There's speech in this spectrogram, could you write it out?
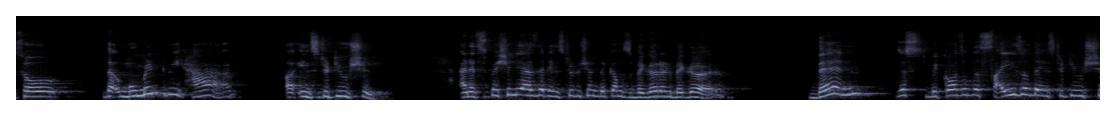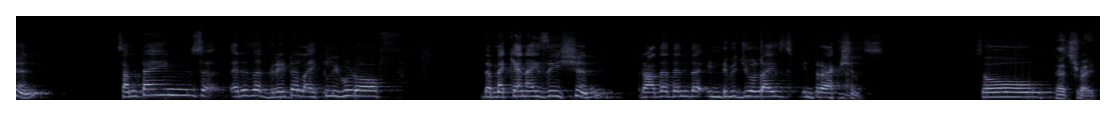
So the moment we have an institution, and especially as that institution becomes bigger and bigger, then just because of the size of the institution, sometimes there is a greater likelihood of the mechanization rather than the individualized interactions. So that's right.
